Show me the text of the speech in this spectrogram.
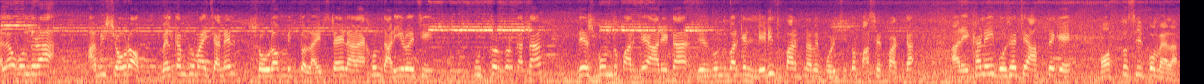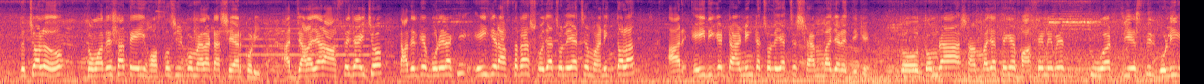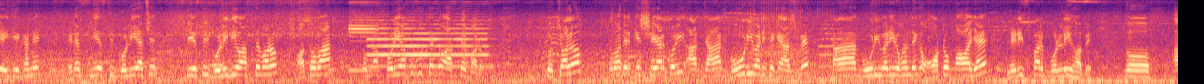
Hello বন্ধুরা, আমি Sourav. Welcome to my channel Sourav Mitra lifestyle আর এখন দাঁড়িয়ে রয়েছি উত্তর কলকাতা দেশবন্ধু পার্কে। আর এটা দেশবন্ধু পার্কের লেডিস পার্ক নামে পরিচিত, পাশের পার্কটা। আর এখানেই বসেছে আজ থেকে হস্তশিল্প মেলা। তো চলো তোমাদের সাথে এই হস্তশিল্প মেলাটা শেয়ার করি। আর যারা যারা আসতে চাইছো, তাদেরকে বলে রাখি, এই যে রাস্তাটা সোজা চলে যাচ্ছে মানিকতলা। আর এই দিকে টার্নিংটা চলে যাচ্ছে শ্যামবাজারের দিকে। তো তোমরা শ্যামবাজার থেকে বাসে নেবে টুয়ার্ড সিএসসির গলি, এই যে এখানে, এটা সিএসসির গলি আছে। সিএসসির গলি দিয়েও আসতে পারো, অথবা তোমরা খড়িয়াপুকুর থেকেও আসতে পারো। তো চলো, তোমাদেরকে শেয়ার করি, আর যারা গৌরীবাড়ি থেকে আসবে, তারা গৌরীবাড়ির ওখান থেকে অটো পাওয়া যায়, লেডিস পার্ক বললেই হবে। তো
